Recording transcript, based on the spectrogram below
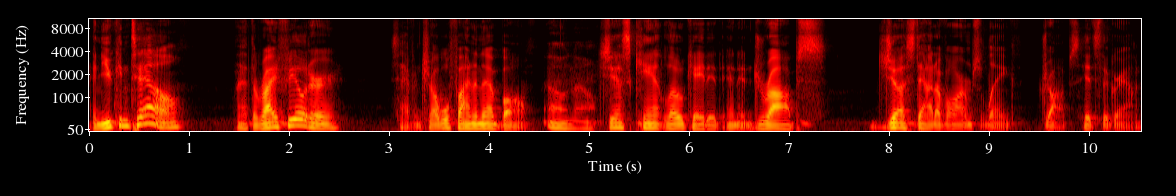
and you can tell that the right fielder is having trouble finding that ball. Oh no. Just can't locate it, and it drops just out of arm's length. Drops, hits the ground.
